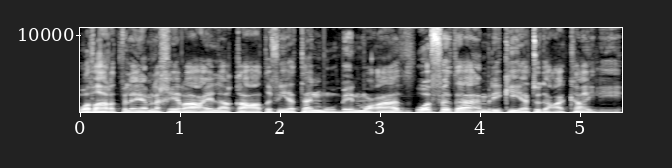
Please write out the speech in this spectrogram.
وظهرت في الأيام الأخيرة علاقة عاطفية تنمو بين معاذ وفتاة أمريكية تدعى كايلي.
